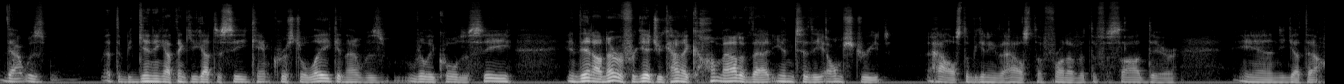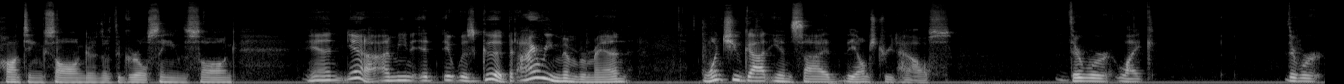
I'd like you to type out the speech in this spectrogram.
that was at the beginning. I think you got to see Camp Crystal Lake, and that was really cool to see. And then I'll never forget, you kind of come out of that into the Elm Street house, the beginning of the house, the front of it, the facade there, and you got that haunting song of the, the girl singing the song. And yeah, I mean, it, it was good. But I remember, man, once you got inside the Elm Street house, there were like, there were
